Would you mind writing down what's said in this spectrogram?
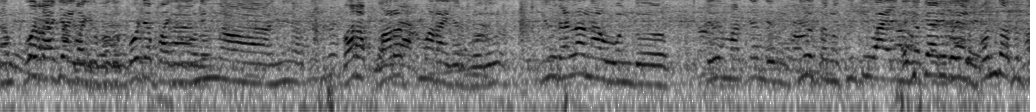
ನಮ್ಮ ಕುಮಾರ್ ರಾಜಪ್ಪ ಆಗಿರ್ಬೋದು ಕೋಟಪ್ಪ ಆಗಿರ್ಬೋದು. ನಿಮ್ಮ? ಭಾರತ್ ಭಾರತ್ ಕುಮಾರ್ ಆಗಿರ್ಬೋದು ಇವರೆಲ್ಲ ನಾವು ಒಂದು ಇದು ಮಾಡ್ಕೊಂಡು ತಿಳಿಸೋಣ ಸುದ್ದಿವಾಹಿನಿ ಅಧಿಕಾರಿಗಳು ಬಂದು ಅದನ್ನ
